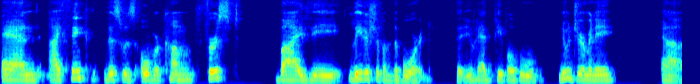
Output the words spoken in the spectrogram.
and i think this was overcome first by the leadership of the board, that you had people who knew Germany, uh,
